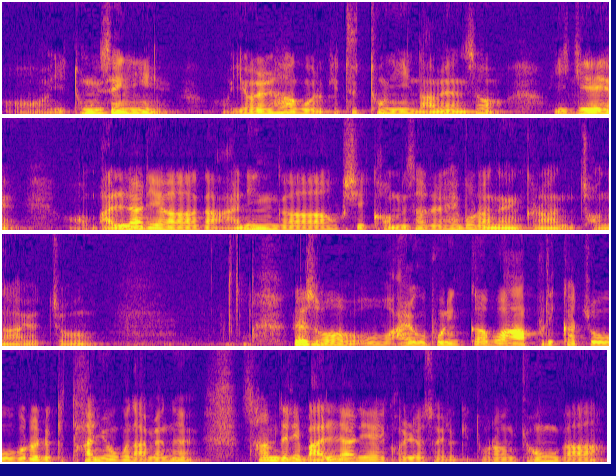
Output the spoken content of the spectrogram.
어, 이 동생이 열하고 이렇게 두통이 나면서 이게 어, 말라리아가 아닌가 혹시 검사를 해보라는 그런 전화였죠. 그래서 어, 알고 보니까 뭐 아프리카 쪽으로 이렇게 다녀오고 나면은 사람들이 말라리아에 걸려서 이렇게 돌아온 경우가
